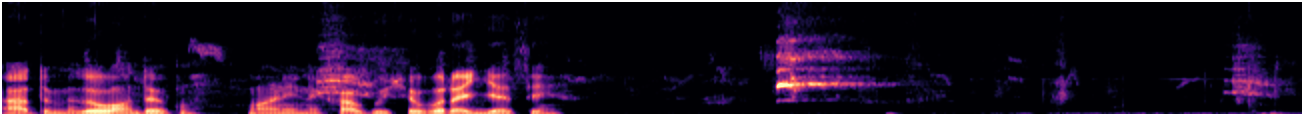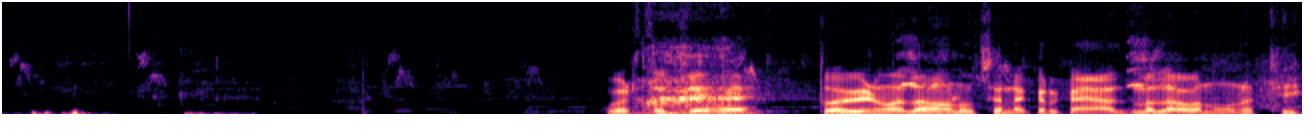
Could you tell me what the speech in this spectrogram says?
આ તમે જોવો તો પાણીને છે, ભરાઈ ગયા છે. વરસાદ રહે તો વીણમાં જવાનું છે, નકર કાંઈ આજમાં જવાનું નથી.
